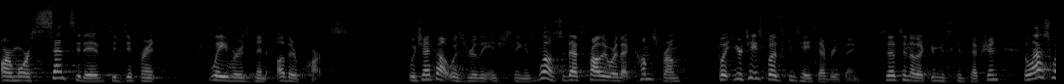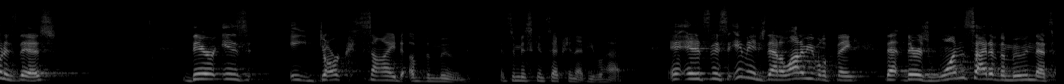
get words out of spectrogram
are more sensitive to different flavors than other parts which I thought was really interesting as well. So that's probably where that comes from. But your taste buds can taste everything. So that's another misconception. The last one is this there is a dark side of the moon. It's a misconception that people have. And it's this image that a lot of people think that there's one side of the moon that's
